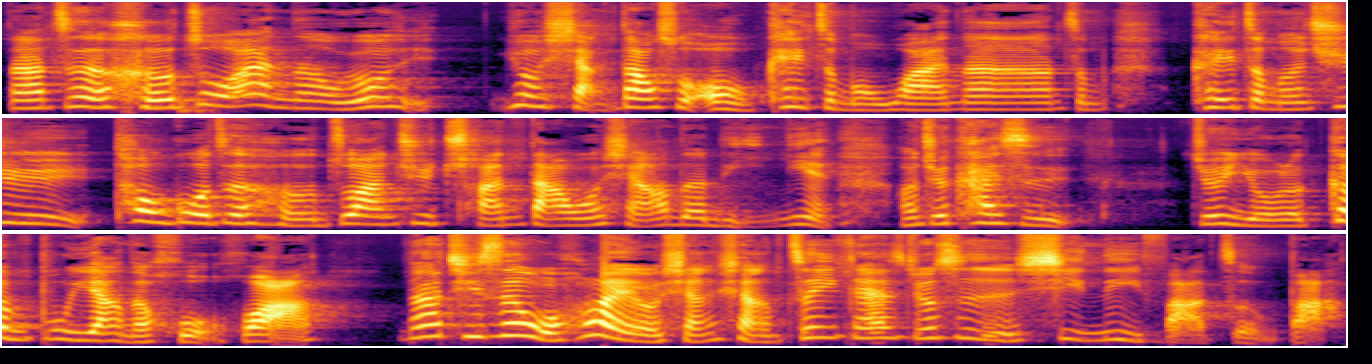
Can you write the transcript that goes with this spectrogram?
那这合作案呢，我又又想到说，哦，可以怎么玩呢？怎么可以怎么去透过这合作案去传达我想要的理念？然后就开始就有了更不一样的火花。那其实我后来有想想，这应该就是吸引力法则吧。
